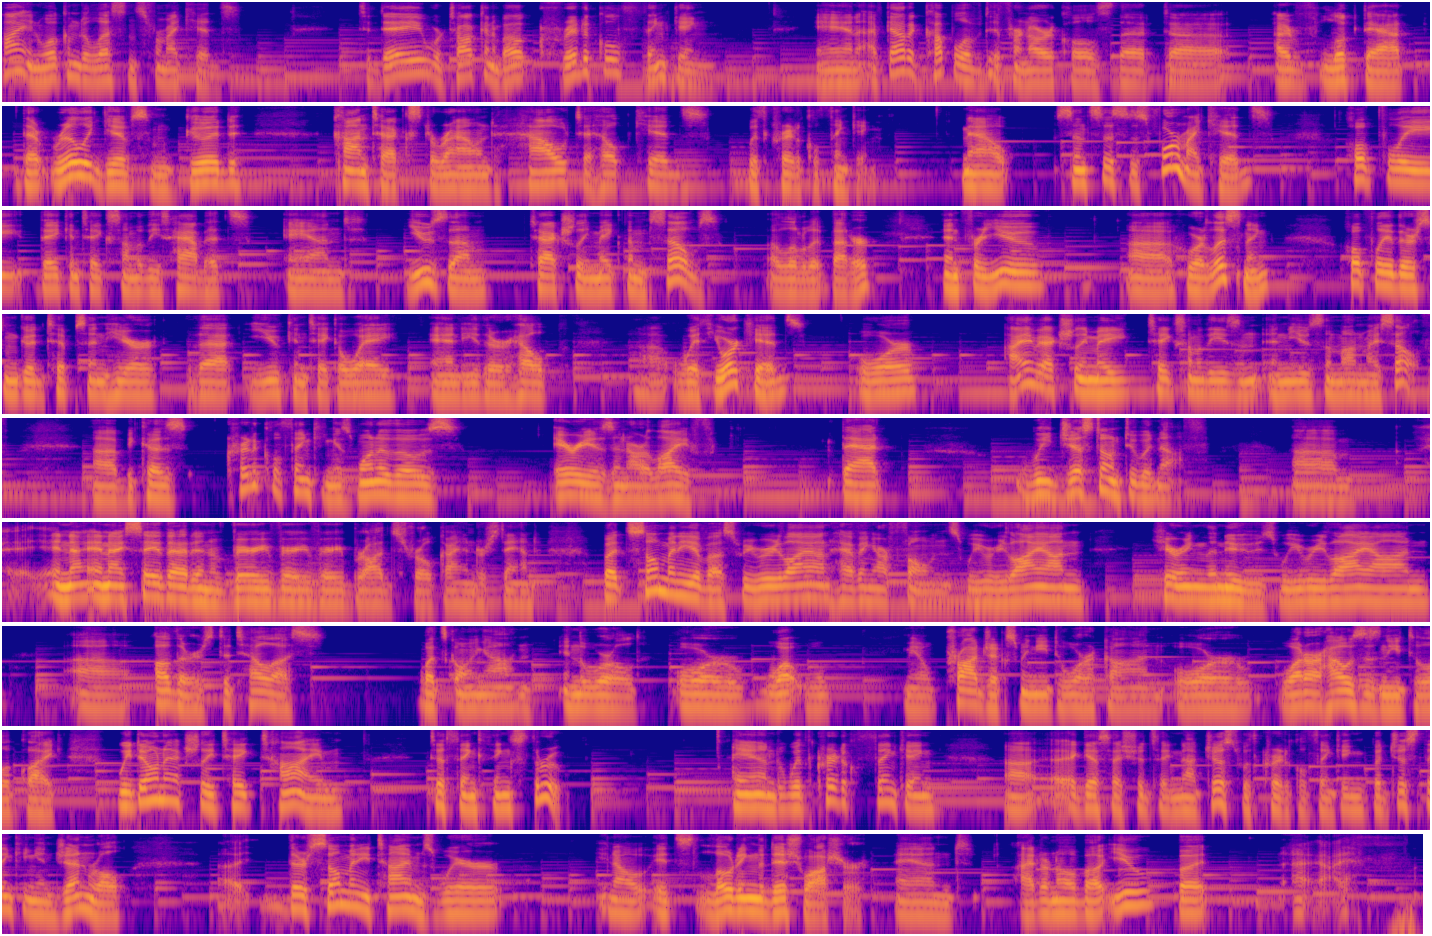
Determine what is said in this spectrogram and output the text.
Hi, and welcome to Lessons for My Kids. Today we're talking about critical thinking. And I've got a couple of different articles that uh, I've looked at that really give some good context around how to help kids with critical thinking. Now, since this is for my kids, hopefully they can take some of these habits and use them to actually make themselves a little bit better. And for you, uh, who are listening, hopefully there's some good tips in here that you can take away and either help uh, with your kids or I actually may take some of these and, and use them on myself uh, because critical thinking is one of those areas in our life that we just don't do enough. Um, and and I say that in a very very very broad stroke I understand. But so many of us we rely on having our phones. We rely on hearing the news. We rely on uh, others to tell us what's going on in the world or what you know projects we need to work on or what our houses need to look like. We don't actually take time to think things through. And with critical thinking uh, I guess I should say not just with critical thinking, but just thinking in general. Uh, there's so many times where, you know, it's loading the dishwasher, and I don't know about you, but I, I,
